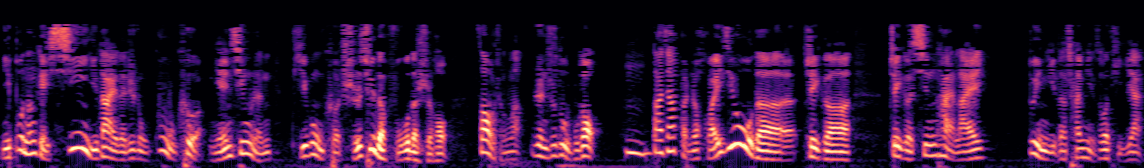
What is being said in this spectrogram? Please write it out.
你不能给新一代的这种顾客、年轻人提供可持续的服务的时候，造成了认知度不够。嗯大家本着怀旧的这个这个心态来对你的产品做体验，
